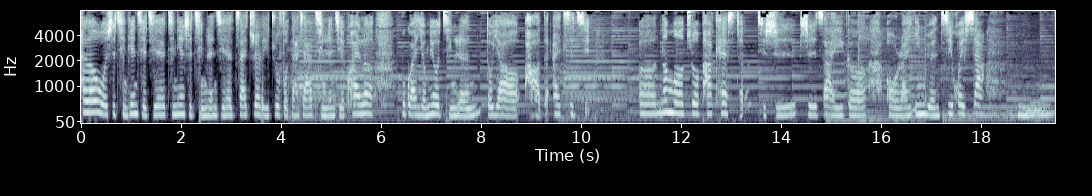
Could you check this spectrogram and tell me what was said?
Hello，我是晴天姐姐。今天是情人节，在这里祝福大家情人节快乐。不管有没有情人，都要好好的爱自己。呃，那么做 Podcast 其实是在一个偶然因缘际会下，嗯，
